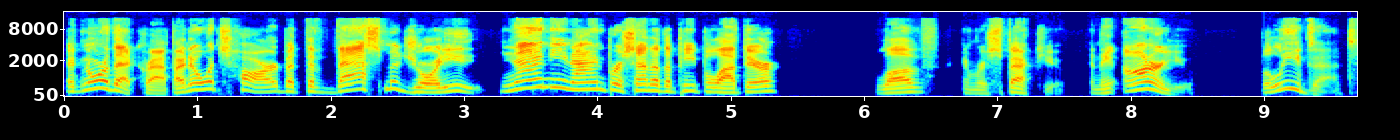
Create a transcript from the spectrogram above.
ignore that crap. I know it's hard, but the vast majority, 99% of the people out there, love and respect you and they honor you. Believe that.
